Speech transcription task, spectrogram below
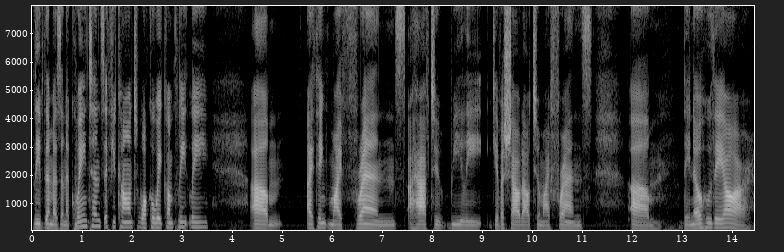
Leave them as an acquaintance if you can't walk away completely. Um, I think my friends, I have to really give a shout out to my friends. Um, they know who they are.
